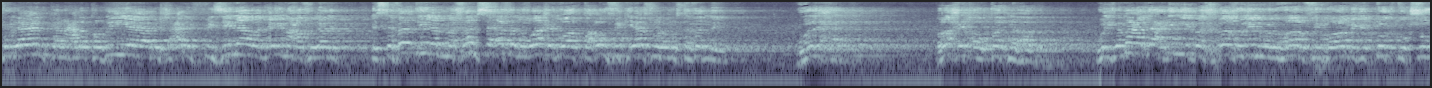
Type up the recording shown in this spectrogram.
فلان كان على قضية مش عارف في زنا ولا إيه مع فلان؟ استفدت إيه لما خمسة قتلوا واحد وقطعوه في أكياس ولا مستفدنا إيه؟ ولا حاجة. راحت أوقاتنا هذا. والجماعة اللي قاعدين يبخبخوا ليل ونهار في برامج التوك توك شو؟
